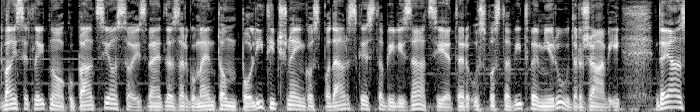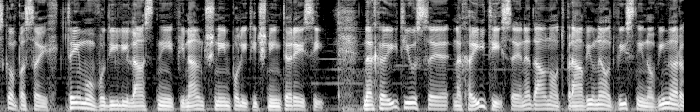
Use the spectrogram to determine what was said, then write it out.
20-letno okupacijo so izvedle z argumentom politične in gospodarske stabilizacije ter vzpostavitve miru v državi. Dejansko dejansko pa so jih k temu vodili lastni finančni in politični interesi. Na, se, na Haiti se je nedavno odpravil neodvisni novinar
